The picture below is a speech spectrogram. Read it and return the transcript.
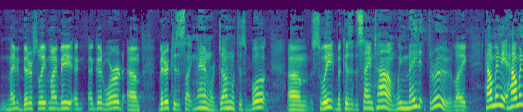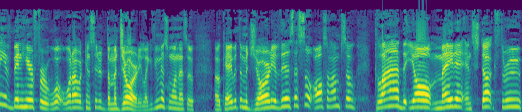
maybe bittersweet might be a, a good word. Um, bitter because it's like, man, we're done with this book. Um, sweet because at the same time we made it through. Like how many, how many have been here for what, what I would consider the majority? Like, if you miss one, that's okay, but the majority of this, that's so awesome. I'm so glad that y'all made it and stuck through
